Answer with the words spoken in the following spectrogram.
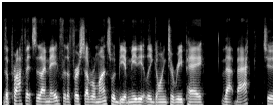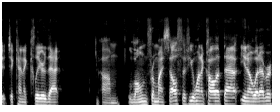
the profits that I made for the first several months would be immediately going to repay that back to to kind of clear that um, loan from myself, if you want to call it that, you know, whatever,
